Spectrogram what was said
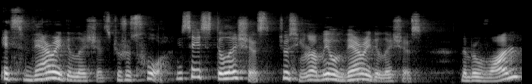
It's very delicious，就是错。You say it's delicious 就行了，没有 very delicious。Number one,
